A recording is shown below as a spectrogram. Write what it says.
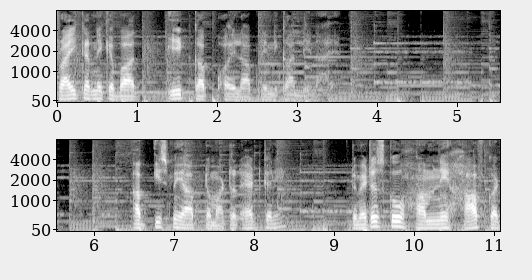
फ्राई करने के बाद एक कप ऑयल आपने निकाल लेना है। अब इसमें आप टमाटर ऐड करें। टमाटर्स को हमने हाफ़ कट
